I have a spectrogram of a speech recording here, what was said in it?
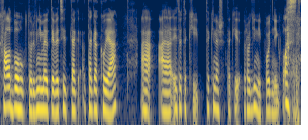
chvála Bohu, ktorí vnímajú tie veci tak, tak ako ja. A, a je to taký, taký náš taký rodinný podnik vlastne.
